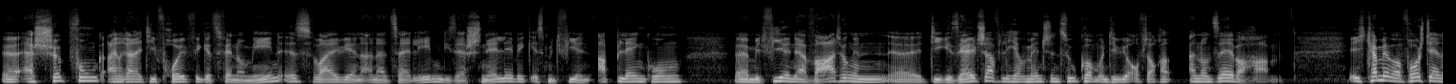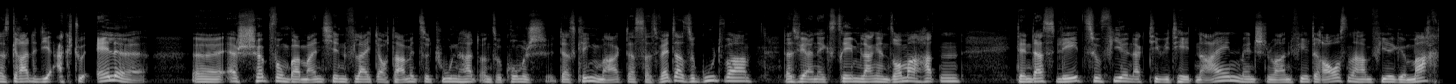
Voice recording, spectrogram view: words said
äh, Erschöpfung ein relativ häufiges Phänomen ist, weil wir in einer Zeit leben, die sehr schnelllebig ist, mit vielen Ablenkungen, äh, mit vielen Erwartungen, äh, die gesellschaftlich auf Menschen zukommen und die wir oft auch an uns selber haben. Ich kann mir aber vorstellen, dass gerade die aktuelle äh, Erschöpfung bei manchen vielleicht auch damit zu tun hat und so komisch das klingen mag, dass das Wetter so gut war, dass wir einen extrem langen Sommer hatten. Denn das lädt zu vielen Aktivitäten ein. Menschen waren viel draußen, haben viel gemacht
